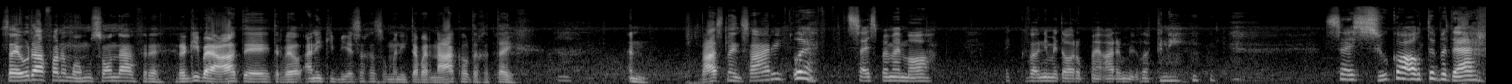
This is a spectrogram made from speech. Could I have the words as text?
Sy hou daarvan om hom Sondag vir 'n rukkie by haar te hê terwyl Annetjie besig is om in die tabernakel te getuig. En waar's klein Sari? O, sy's by my ma. Ek wou nie met haar op my arm loop nie. Sy soek haar al te bederf.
